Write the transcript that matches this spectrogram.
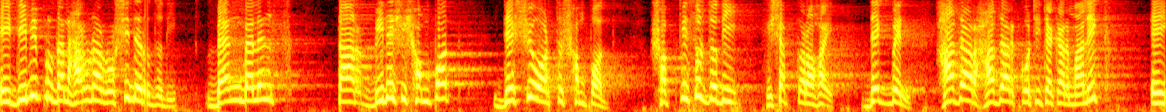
এই ডিবি প্রধান হারুনার রশিদেরও যদি ব্যাংক ব্যালেন্স, তার বিদেশি সম্পদ, দেশীয় অর্থ সম্পদ, সবকিছুর যদি হিসাব করা হয়, দেখবেন হাজার হাজার কোটি টাকার মালিক এই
